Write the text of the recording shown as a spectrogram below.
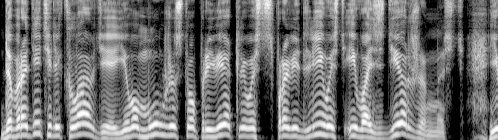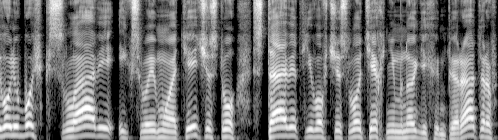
Добродетели Клавдия, его мужество, приветливость, справедливость и воздержанность, его любовь к славе и к своему отечеству ставят его в число тех немногих императоров,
